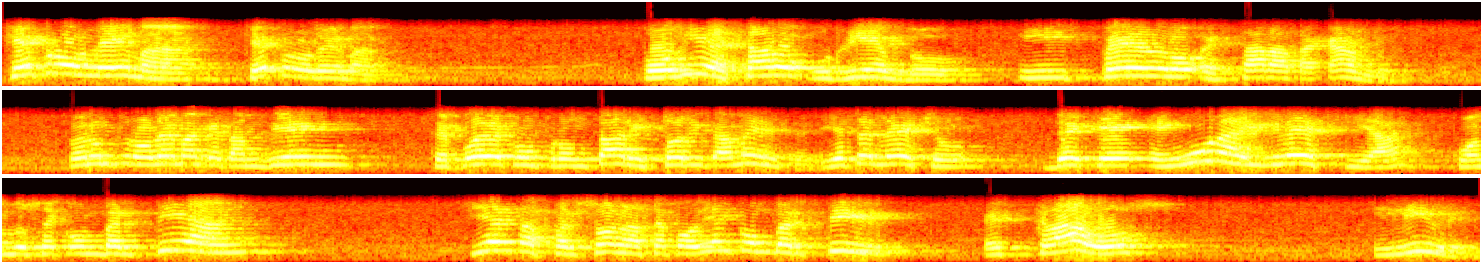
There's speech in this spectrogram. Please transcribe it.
¿qué problema, qué problema podía estar ocurriendo y Pedro estar atacando? Fue un problema que también se puede confrontar históricamente, y es el hecho de que en una iglesia, cuando se convertían ciertas personas, se podían convertir esclavos y libres,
